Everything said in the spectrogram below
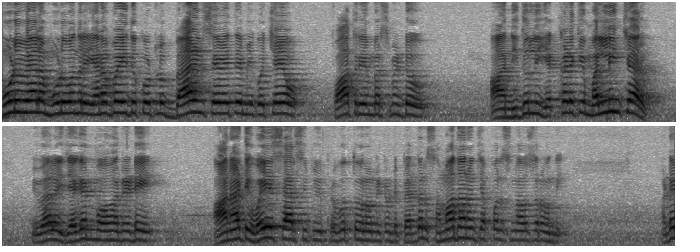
మూడు వేల మూడు వందల ఎనభై ఐదు కోట్లు బ్యాలెన్స్ ఏవైతే మీకు వచ్చాయో పాత రీఎంబర్స్మెంటు ఆ నిధుల్ని ఎక్కడికి మళ్ళించారు? ఇవాళ ఈ జగన్మోహన్ రెడ్డి ఆనాటి వైఎస్ఆర్సీపీ ప్రభుత్వంలో ఉన్నటువంటి పెద్దలు సమాధానం చెప్పాల్సిన అవసరం ఉంది. అంటే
